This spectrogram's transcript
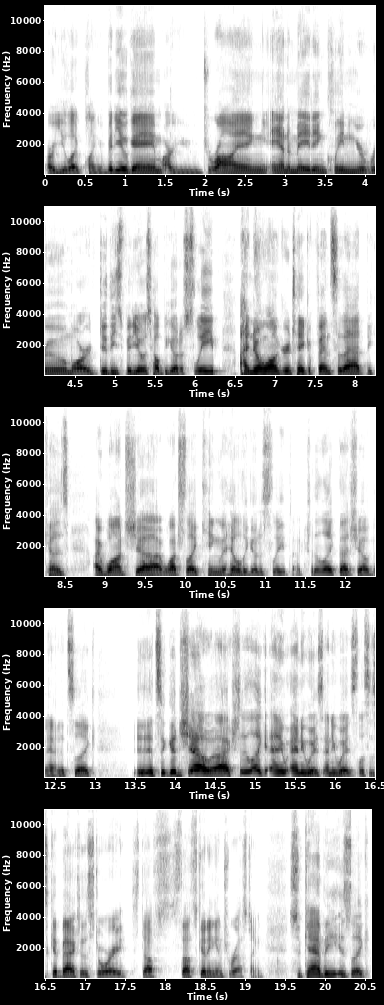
Are you like playing a video game? Are you drawing, animating, cleaning your room, or do these videos help you go to sleep? I no longer take offense to that because I watch uh, I watch like King the Hill to go to sleep. I actually like that show, man. It's like it's a good show. I actually like it. Any, anyways, anyways, let's just get back to the story. Stuff stuff's getting interesting. So Gabby is like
